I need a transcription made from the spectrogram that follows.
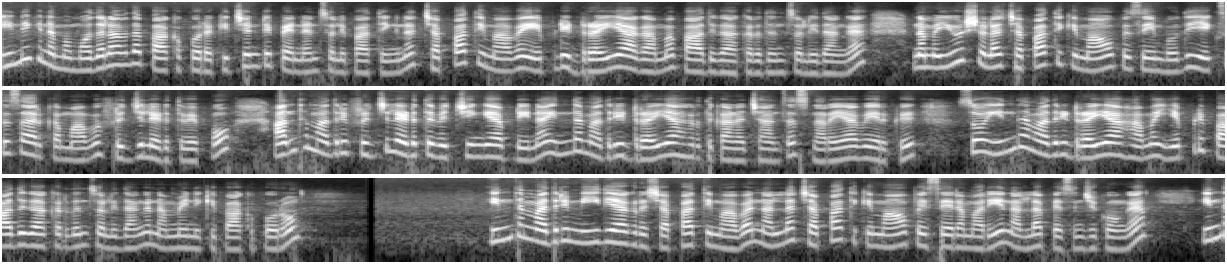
இன்றைக்கி நம்ம முதலாவதாக பார்க்க போகிற கிச்சன் டிப் என்னன்னு சொல்லி பார்த்தீங்கன்னா சப்பாத்தி மாவை எப்படி ட்ரை ஆகாமல் பாதுகாக்கிறதுன்னு சொல்லி தாங்க நம்ம யூஸ்வலாக சப்பாத்திக்கு மாவு பிசையும் போது எக்ஸஸாக இருக்க மாவை ஃப்ரிட்ஜில் எடுத்து வைப்போம். அந்த மாதிரி ஃப்ரிட்ஜில் எடுத்து வச்சிங்க அப்படின்னா இந்த மாதிரி ட்ரை ஆகிறதுக்கான சான்சஸ் நிறையாவே இருக்குது ஸோ இந்த மாதிரி ட்ரை ஆகாமல் எப்படி பாதுகாக்கிறதுன்னு சொல்லி தாங்க நம்ம இன்றைக்கி பார்க்க போகிறோம் இந்த மாதிரி மீதியாகிற சப்பாத்தி மாவை நல்லா சப்பாத்திக்கு மாவு பிசைகிற மாதிரியே நல்லா பிசைஞ்சுக்கோங்க. இந்த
